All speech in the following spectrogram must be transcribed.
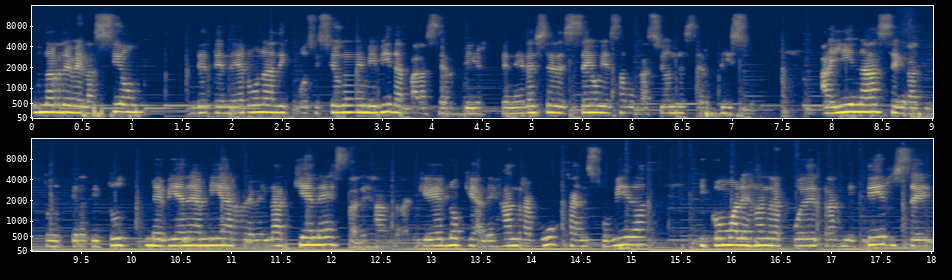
una revelación de tener una disposición en mi vida para servir, tener ese deseo y esa vocación de servicio. Ahí nace gratitud. Gratitud me viene a mí a revelar quién es Alejandra, qué es lo que Alejandra busca en su vida y cómo Alejandra puede transmitirse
